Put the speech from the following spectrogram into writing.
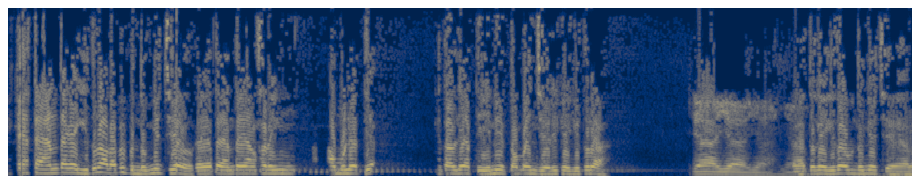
kayak TNT kayak gitulah tapi bentuknya gel kayak TNT yang sering kamu lihat ya kita lihat di ini Tom and Jerry kayak gitulah Ya ya ya ya. nah itu kayak gitu bentuknya gel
